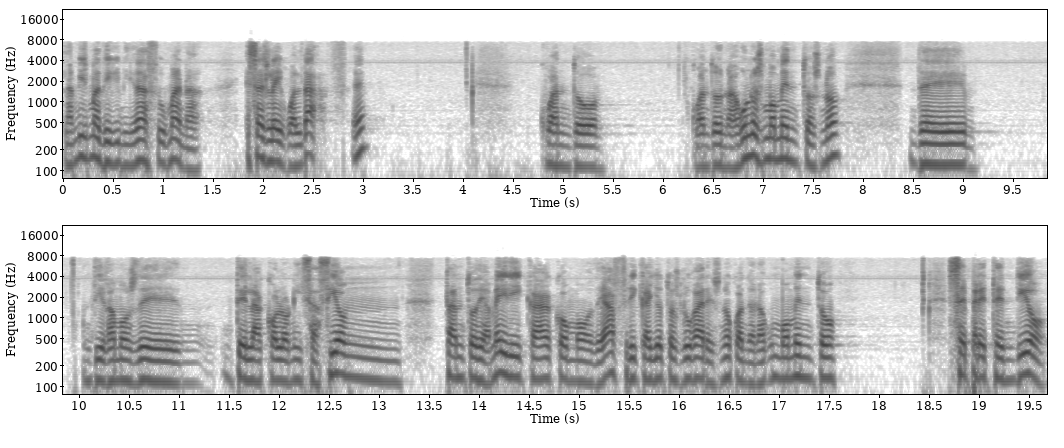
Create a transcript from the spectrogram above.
la misma dignidad humana. Esa es la igualdad. Cuando, cuando en algunos momentos, ¿no? de digamos, de, la colonización tanto de América como de África y otros lugares, ¿no? Cuando en algún momento se pretendió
